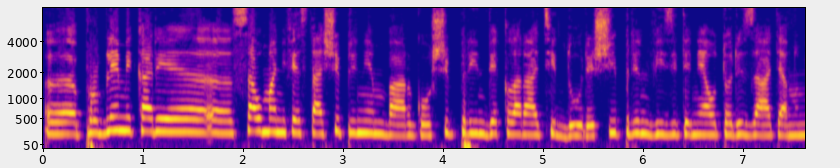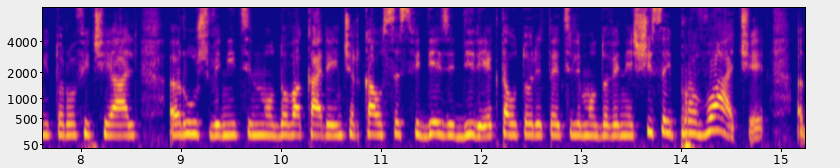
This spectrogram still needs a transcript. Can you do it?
Uh, probleme care uh, s-au manifestat și prin embargo, și prin declarații dure, și prin vizite neautorizate a anumitor oficiali uh, ruși veniți în Moldova care încercau să sfideze direct autoritățile moldovene și să-i provoace. Uh,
